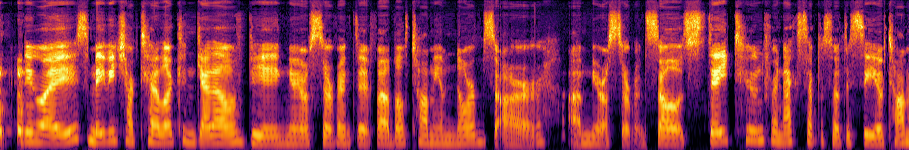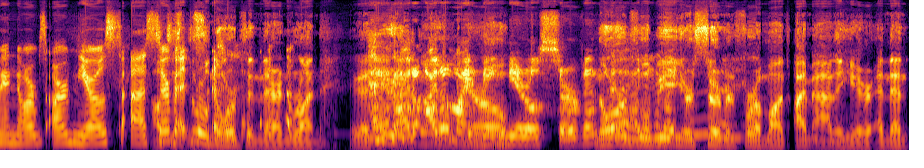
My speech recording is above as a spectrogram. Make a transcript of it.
Anyways, maybe Chuck Taylor can get out of being Miro's servant if uh, both Tommy and Norbs are uh, Miro's servants. So stay tuned for next episode to see if Tommy and Norbs are Miro's uh, I'll just servants. throw Norbs in there and run. I, I don't, I don't mind Miro. being Miro's servant. Norbs will be your servant for a month. I'm out of here, and then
